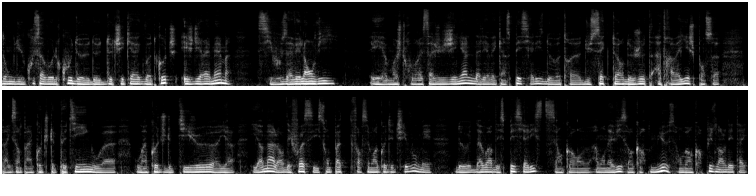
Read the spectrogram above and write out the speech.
donc du coup, ça vaut le coup de, de checker avec votre coach. Et je dirais même, si vous avez l'envie Et euh, moi, je trouverais ça juste génial d'aller avec un spécialiste de votre, euh, du secteur de jeu à travailler. Je pense, euh, par exemple, à un coach de putting ou, ou un coach de petits jeux. Il y, y, en a. Alors, des fois, ils sont pas forcément à côté de chez vous, mais d'avoir des spécialistes, c'est encore, à mon avis, c'est encore mieux. On va encore plus dans le détail.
